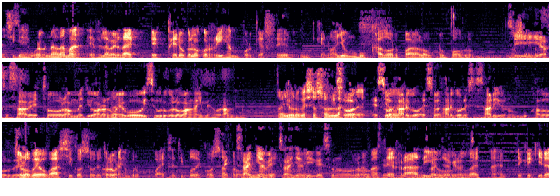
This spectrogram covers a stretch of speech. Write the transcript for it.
Así que bueno, nada más. Es, la verdad, espero que lo corrijan porque hacer que no haya un buscador para los grupos. sí, ya se sabe. Esto lo han metido ahora nuevo y seguro que lo van a ir mejorando. No, yo creo que eso son las Eso es algo, eso es algo necesario, ¿no? Un buscador de. Yo lo veo básico, sobre todo, por ejemplo, para este tipo de cosas. Me extraña, me extraña a mí que eso no. Programas de radio, toda esta gente que quiere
